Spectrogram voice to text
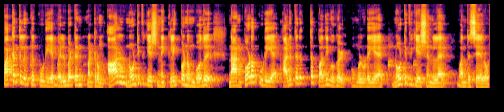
பக்கத்தில் இருக்கக்கூடிய பெல் பட்டன் மற்றும் ஆல் நோட்டிஃபிகேஷனை கிளிக் பண்ணும்போது நான் போடக்கூடிய அடுத்தடுத்த பதிவுகள் உங்களுடைய நோட்டிஃபிகேஷனில் வந்து சேரும்.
